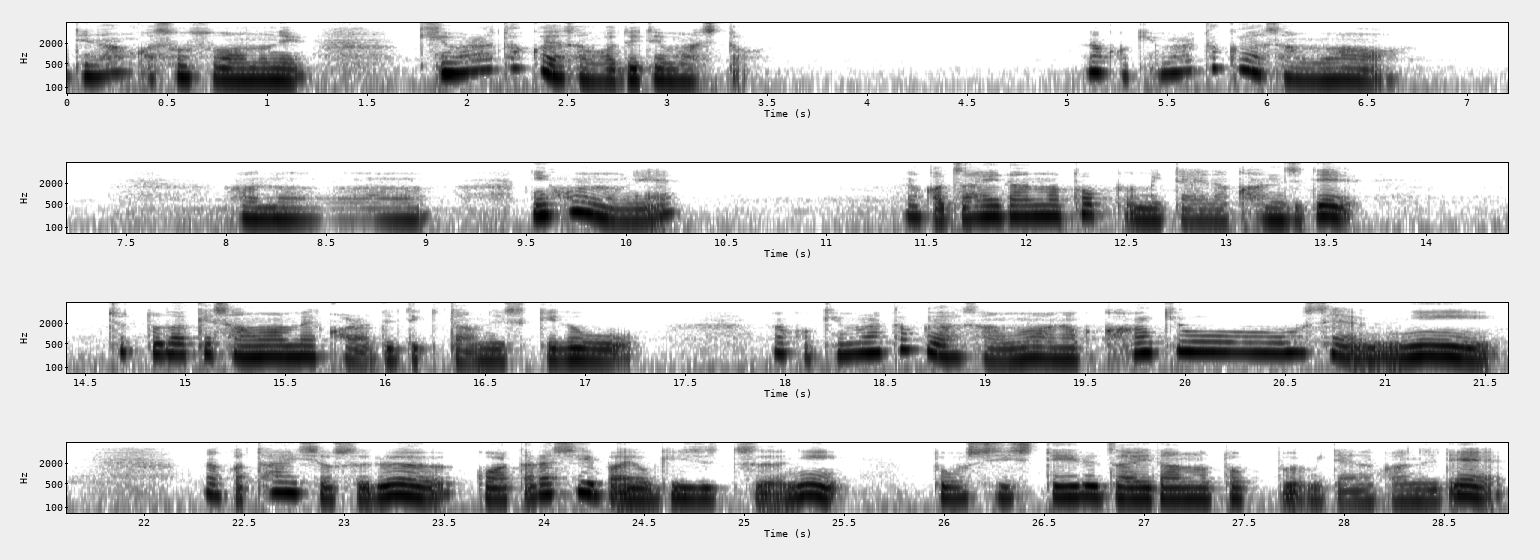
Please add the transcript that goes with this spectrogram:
で、なんかそうそう、あのね、木村拓哉さんが出てました。なんか木村拓哉さんは、あのー、日本のね、なんか財団のトップみたいな感じで、ちょっとだけ3話目から出てきたんですけど、なんか木村拓哉さんはなんか環境汚染になんか対処するこう新しいバイオ技術に投資している財団のトップみたいな感じで、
